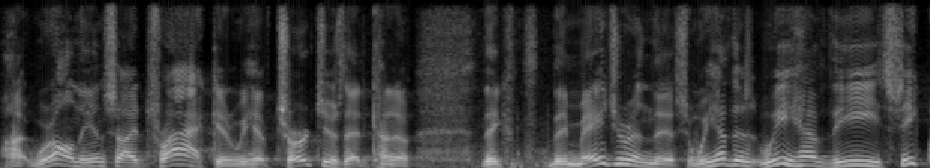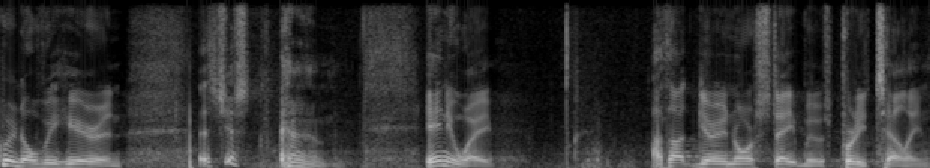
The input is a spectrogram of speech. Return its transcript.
uh, we're on the inside track. And we have churches that kind of they they major in this, and we have this we have the secret over here, and it's just anyway. I thought Gary North's statement was pretty telling.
